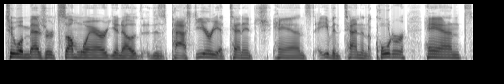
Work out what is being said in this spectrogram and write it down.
Tua measured somewhere, you know, this past year, he had 10 inch hands, even 10 and a quarter hands.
